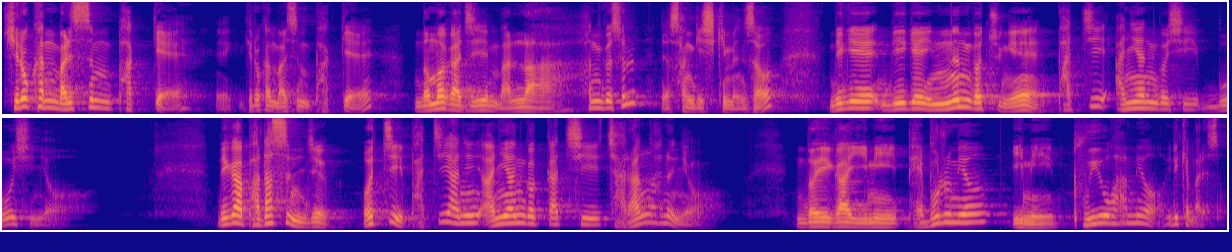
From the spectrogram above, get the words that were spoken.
기록한 말씀 밖에 예, 기록한 말씀 밖에 넘어가지 말라 한 것을 상기시키면서 네게 네게 있는 것 중에 받지 아니한 것이 무엇이뇨? 네가 받았은즉 어찌 받지 아니, 아니한 것 같이 자랑하느뇨? 너희가 이미 배부르며 이미 부유하며 이렇게 말했습니다.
